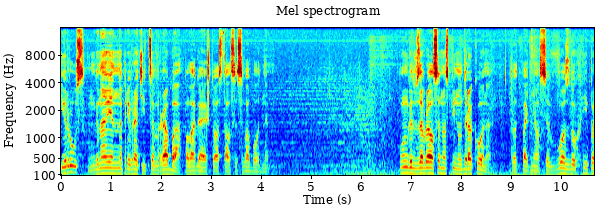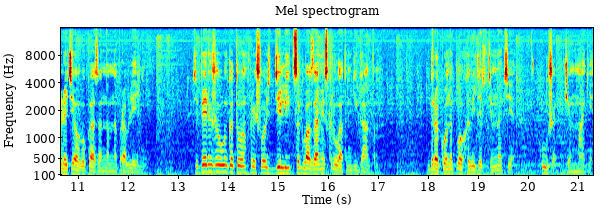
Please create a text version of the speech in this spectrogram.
и Рус мгновенно превратится в раба, полагая, что остался свободным. Унгот взобрался на спину дракона. Тот поднялся в воздух и полетел в указанном направлении. Теперь же Унготу пришлось делиться глазами с крылатым гигантом. Драконы плохо видят в темноте. Хуже, чем маги.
